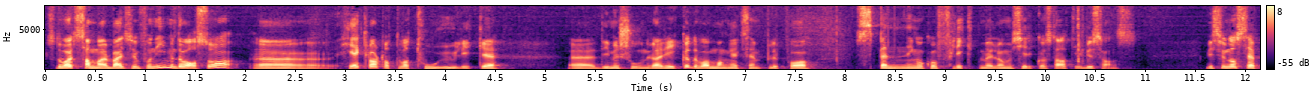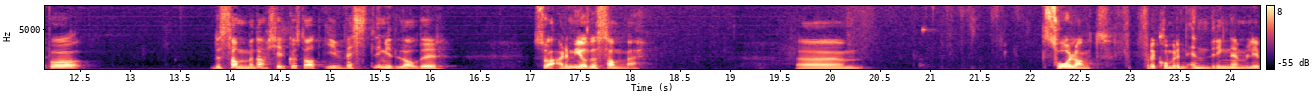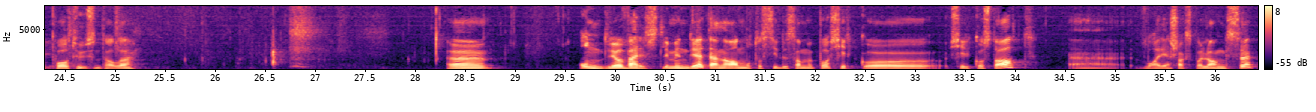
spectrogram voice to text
Så det var et samarbeidssymfoni, men det var også uh, helt klart at det var to ulike uh, dimensjoner av riket. Og det var mange eksempler på spenning og konflikt mellom kirke og stat i Bysants. Hvis vi nå ser på det samme, da, kirke og stat i vestlig middelalder, så er det mye av det samme. Uh, så langt. For det kommer en endring nemlig på 1000-tallet. Uh, Åndelig og verdslig myndighet er en annen måte å si det samme på. Kirke og, kirke og stat uh, var i en slags balanse.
